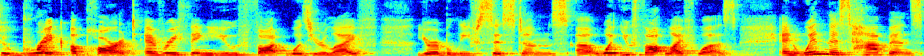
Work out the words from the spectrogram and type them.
to break apart everything you thought was your life, your belief systems, uh, what you thought life was. And when this happens,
